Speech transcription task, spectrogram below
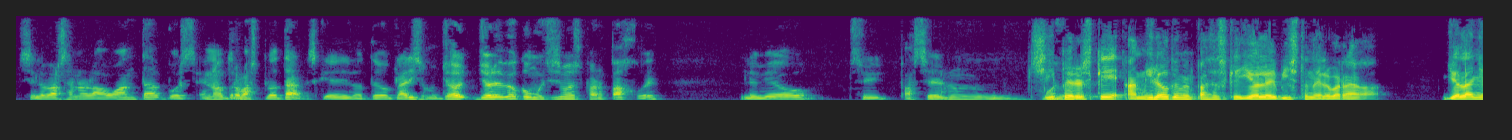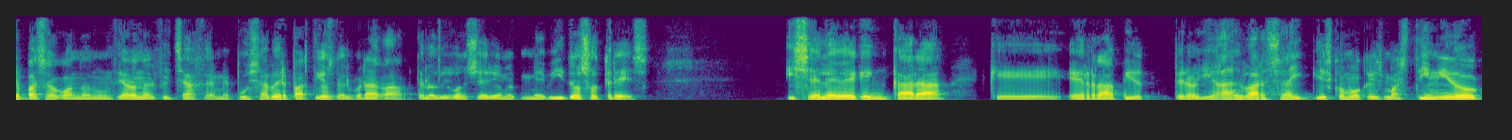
si el Barça no lo aguanta, pues en otro va a explotar. Es que lo tengo clarísimo. Yo, yo le veo con muchísimo esparpajo, ¿eh? Le veo, sí, para ser un. Sí, pero es que a mí lo que me pasa es que yo lo he visto en el Braga. Yo el año pasado, cuando anunciaron el fichaje, me puse a ver partidos del Braga, te lo digo en serio, me, me vi dos o tres, y se le ve que encara, que es rápido, pero llega al Barça y es como que es más tímido.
